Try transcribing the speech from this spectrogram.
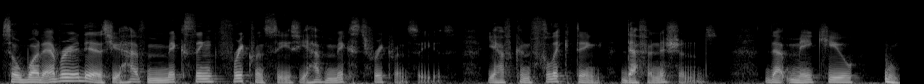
So whatever it is, you have mixing frequencies, you have mixed frequencies, you have conflicting definitions that make you ooh,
